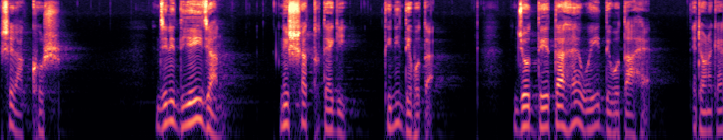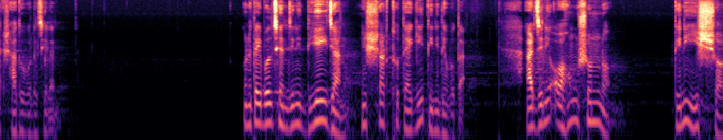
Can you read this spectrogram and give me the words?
সে রাক্ষস। যিনি দিয়েই যান, নিঃস্বার্থ ত্যাগী, তিনি দেবতা। যো দেতা হ্যায়, ওই দেবতা হ্যায়। এটা অনেকে এক সাধু বলেছিলেন। উনি তাই বলছেন, যিনি দিয়েই যান, নিঃস্বার্থ ত্যাগী, তিনি দেবতা। আর যিনি অহংশূন্য, তিনি ঈশ্বর।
